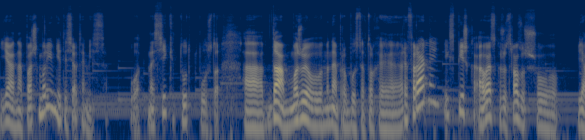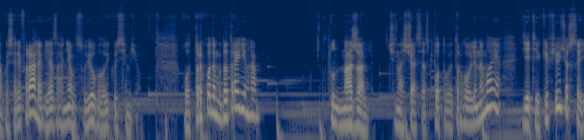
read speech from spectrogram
я на першому рівні 10 місце. От, настільки тут пусто. А, да, можливо, мене пробустив трохи реферальний XP, але скажу зразу, що в якості рефералів я заганяв свою велику сім'ю. От, переходимо до трейдинга. Тут, на жаль, чи на щастя, спотової торговлі немає, є тільки фьючерси,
